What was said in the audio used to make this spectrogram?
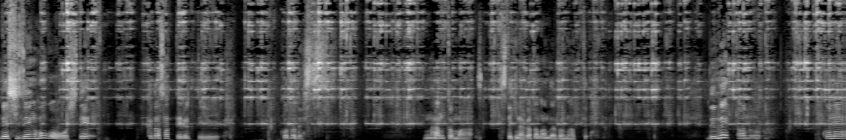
で、自然保護をしてくださってるっていうことです。なんとまあ、素敵な方なんだろうなって。でね、あの、この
